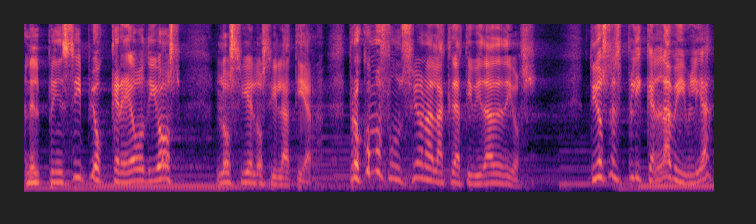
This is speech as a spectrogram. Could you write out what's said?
En el principio creó Dios los cielos y la tierra. Pero ¿cómo funciona la creatividad de Dios? Dios explica en la Biblia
